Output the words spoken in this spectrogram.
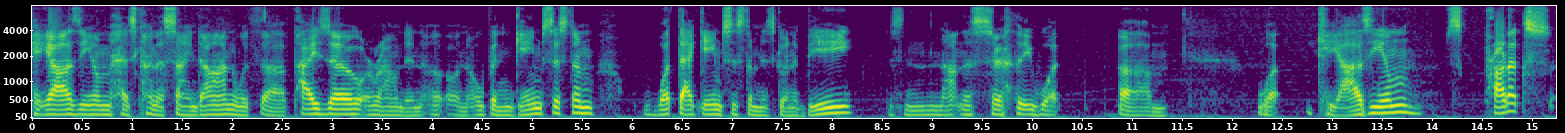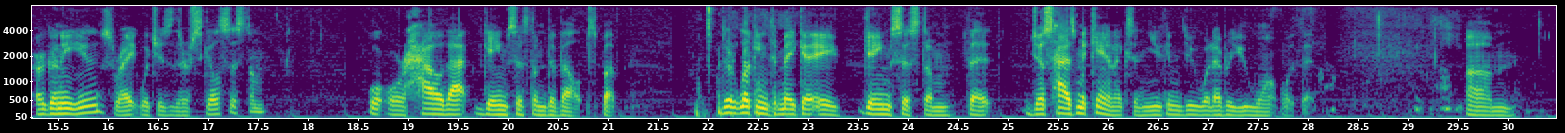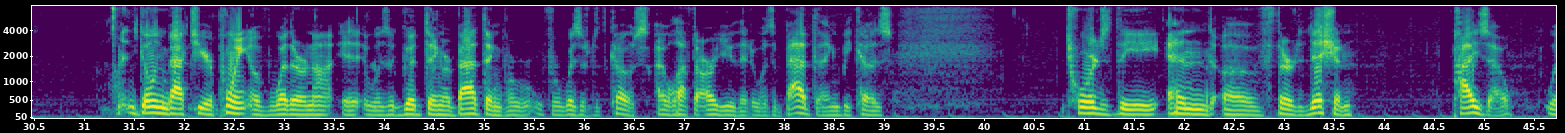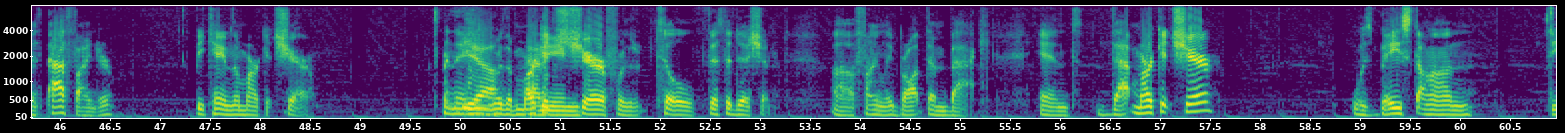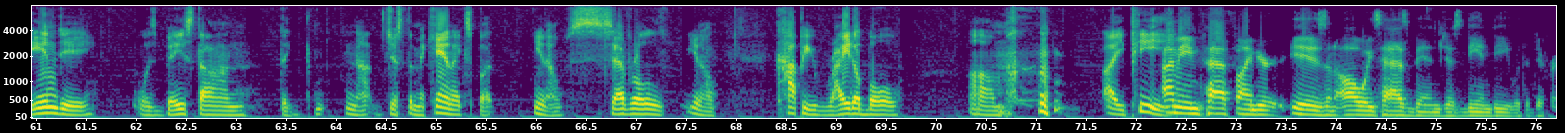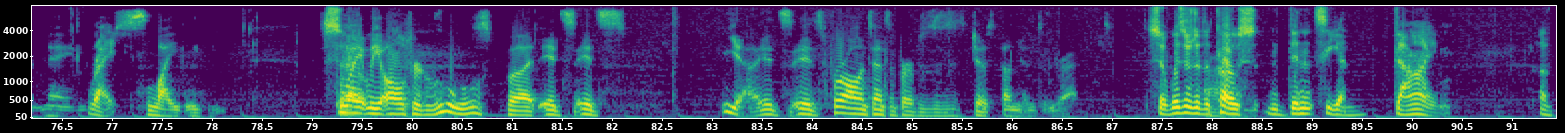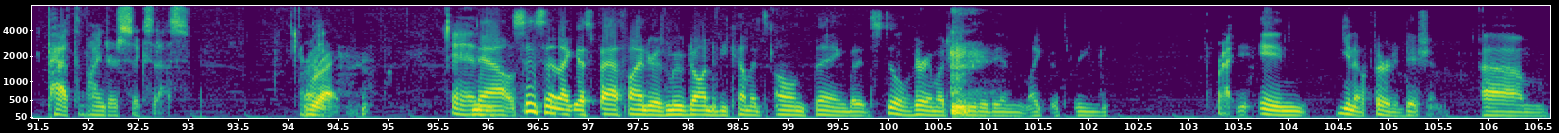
Chaosium has kind of signed on with uh, Paizo around an, uh, an open game system. What that game system is going to be is not necessarily what um, what Chaosium's products are going to use, right? Which is their skill system, or, or how that game system develops. But they're looking to make a, a game system that just has mechanics and you can do whatever you want with it. Um, going back to your point of whether or not it, was a good thing or bad thing for for Wizards of the Coast, I will have to argue that it was a bad thing because towards the end of third edition, Paizo with Pathfinder became the market share, and they Yeah, were the I market mean- share for the, till fifth edition. Uh, finally brought them back, and that market share was based on D and D, was based on the not just the mechanics, but you know several you know copyrightable um, IP. I mean, Pathfinder is and always has been just D and D with a different name, Right. Slightly, So- slightly altered rules, but it's it's yeah, it's it's for all intents and purposes, it's just Dungeons and Dragons. So Wizards of the Coast didn't see a dime of Pathfinder's success. Right. And Now, since then, I guess Pathfinder has moved on to become its own thing, but it's still very much rooted in like the three right. in you know third edition. Um,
